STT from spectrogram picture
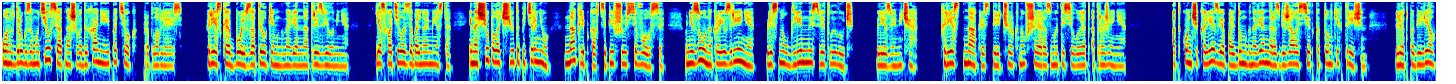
Он вдруг замутился от нашего дыхания и потек, проплавляясь. Резкая боль в затылке мгновенно отрезвила меня. Я схватилась за больное место и нащупала чью-то пятерню, накрепко вцепившуюся в волосы. Внизу, на краю зрения, блеснул длинный светлый луч. Лезвие меча. Крест-накрест перечеркнувшее размытый силуэт отражения. От кончика лезвия по льду мгновенно разбежалась сетка тонких трещин. Лед побелел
